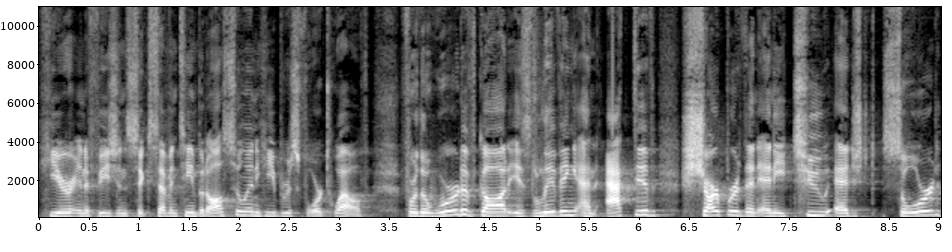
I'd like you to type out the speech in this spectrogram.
here in Ephesians 6:17, but also in Hebrews 4:12. For the word of God is living and active, sharper than any two-edged sword,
